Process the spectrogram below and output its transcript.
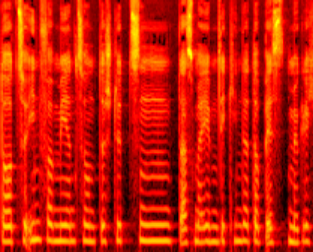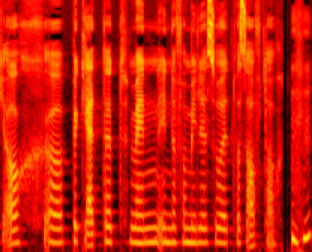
da zu informieren, zu unterstützen, dass man eben die Kinder da bestmöglich auch äh, begleitet, wenn in der Familie so etwas auftaucht. Mhm.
